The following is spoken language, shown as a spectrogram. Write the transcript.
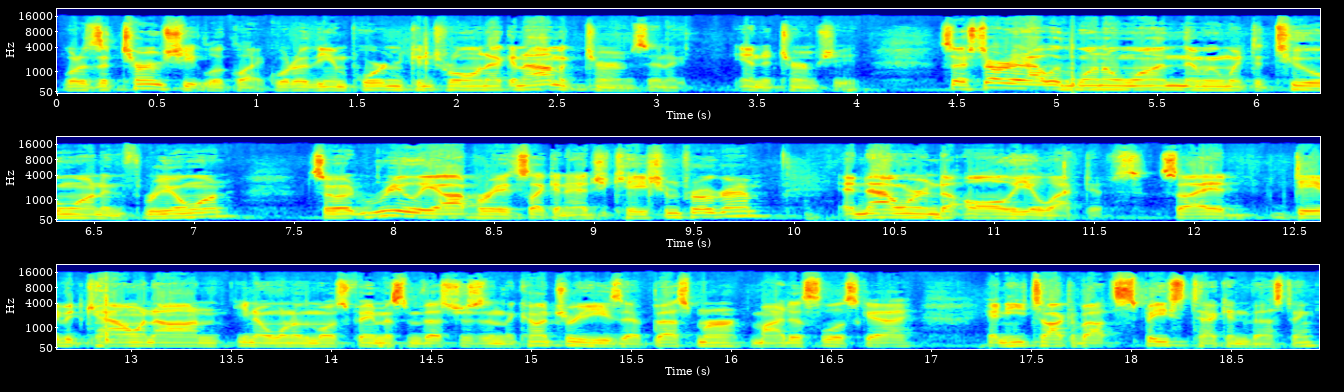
What does a term sheet look like? What are the important control and economic terms in a, in a term sheet? So I started out with 101, then we went to 201 and 301. So it really operates like an education program, and now we're into all the electives. So I had David Cowan on, you know, one of the most famous investors in the country. He's at Bessemer, Midas list guy, and he talked about space tech investing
